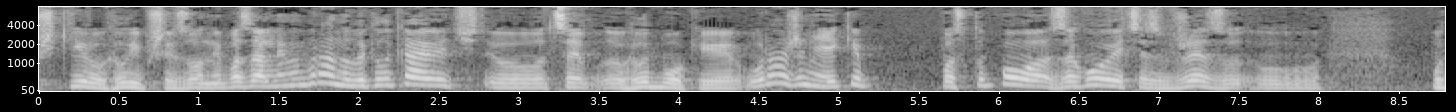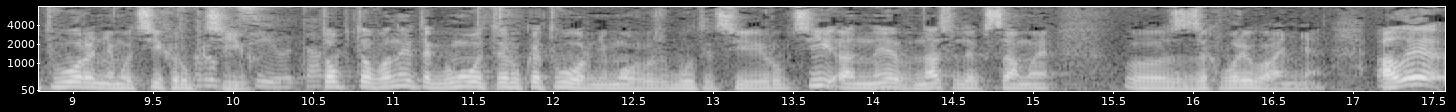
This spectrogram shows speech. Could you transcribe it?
шкіру глибші зони базальної мембрани, викликають е, це глибоке ураження, яке поступово загоюється вже з утворенням оцих рубців. Рубців, так. Тобто вони, так би мовити, рукотворні можуть бути ці рубці, а не внаслідок саме е, захворювання. Але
